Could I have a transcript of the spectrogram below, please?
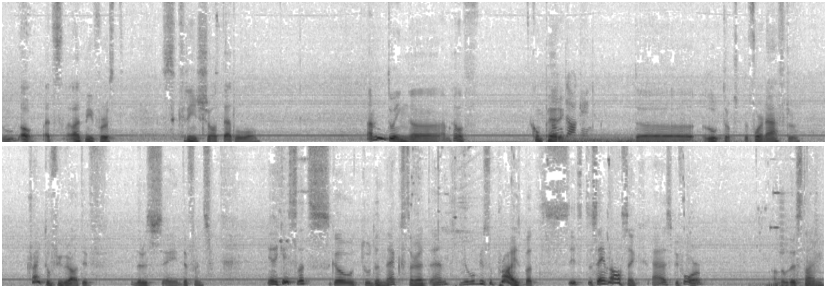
to... Oh, let's let me first screenshot that little... I'm doing... Uh, I'm kind of comparing the loot drops before and after. Trying to figure out if there is a difference. In any case, let's go to the next thread and you will be surprised, but it's the same Nalsec as before. Although this time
